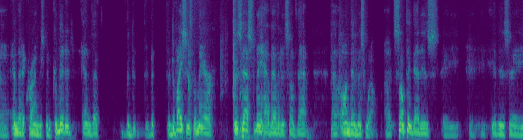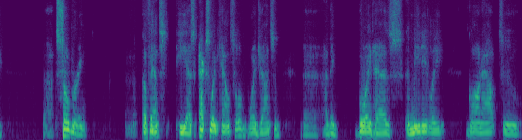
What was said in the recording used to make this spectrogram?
uh, and that a crime has been committed and that the, the, the, devices the mayor possessed may have evidence of that uh, on them as well. Uh, something that is a it is a uh, sobering uh, events. He has excellent counsel, Boyd Johnson. Uh, I think Boyd has immediately gone out to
